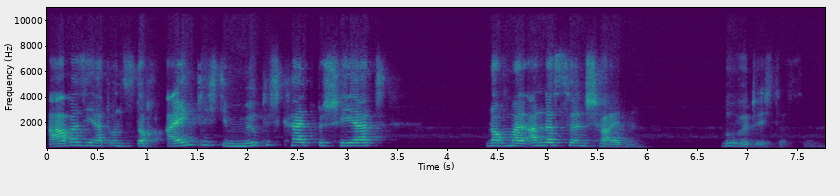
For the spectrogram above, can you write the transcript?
aber sie hat uns doch eigentlich die Möglichkeit beschert, nochmal anders zu entscheiden. So würde ich das sehen.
